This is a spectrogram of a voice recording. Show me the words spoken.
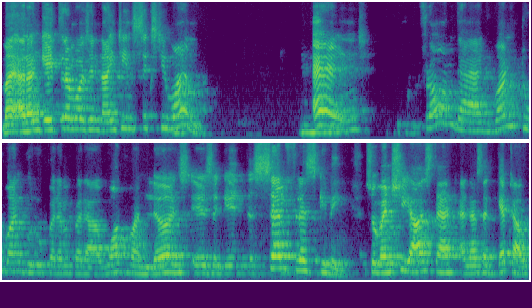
My Arangetra was in 1961. Mm-hmm. And from that one to one Guru Parampara, what one learns is again the selfless giving. So when she asked that, and I said, get out,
